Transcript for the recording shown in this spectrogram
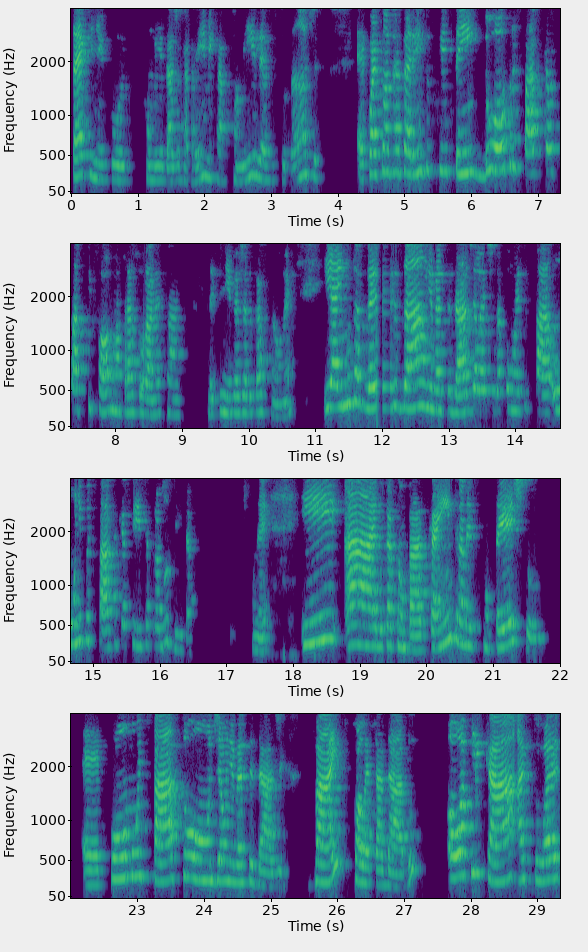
técnicos, comunidade acadêmica, famílias, estudantes, é, quais são as referências que tem do outro espaço, que é o espaço que forma para atuar nessa, nesse nível de educação, né? E aí, muitas vezes, a universidade ela é tida como esse espaço, o único espaço em que a ciência é produzida né? E a educação básica entra nesse contexto é, como espaço onde a universidade vai coletar dados ou aplicar as suas,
